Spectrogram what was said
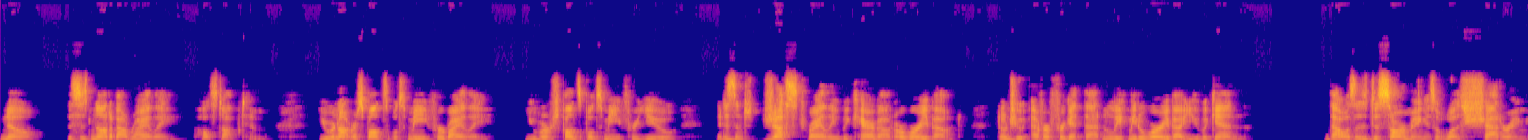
No, this is not about Riley. Paul stopped him. You were not responsible to me for Riley. You were responsible to me for you. It isn't just Riley we care about or worry about. Don't you ever forget that and leave me to worry about you again. That was as disarming as it was shattering.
